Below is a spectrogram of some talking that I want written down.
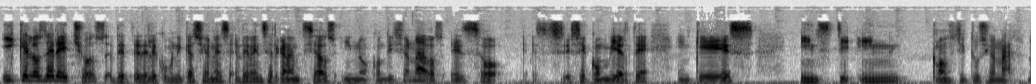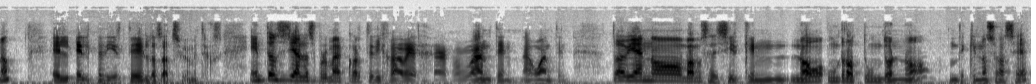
Y que los derechos de, de telecomunicaciones deben ser garantizados y no condicionados. Eso se convierte en que es inconstitucional, ¿no? El, el pedirte los datos biométricos. Entonces ya la Suprema Corte dijo, a ver, aguanten, aguanten. Todavía no vamos a decir que no, un rotundo no, de que no se va a hacer.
